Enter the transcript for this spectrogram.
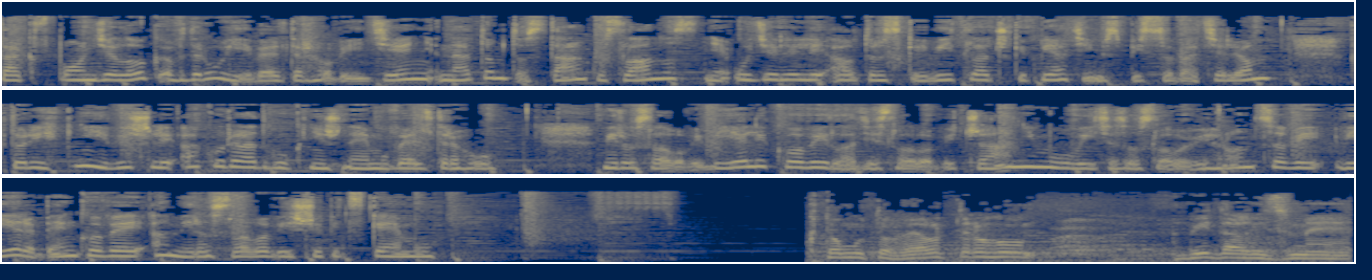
Tak v pondelok, v druhý veľtrhový deň, na tomto stánku slávnostne udelili autorskej výtlačky piatim spisovateľom, ktorých knihy vyšli akurát ku knižnému veľtrhu. Miroslavovi Bielikovi, Ladislavovi Čánimu, Víťazoslavovi Hroncovi, Viere Benkovej a Miroslavovi Šipickému. K tomuto veľtrhu vydali sme e,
